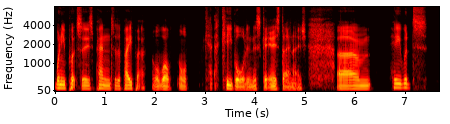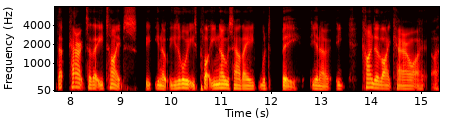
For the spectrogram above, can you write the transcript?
when he puts his pen to the paper or well or ke- keyboard in this in this day and age, um, he would that character that he types. You know, he's always he's plot. He knows how they would be. You know, he kind of like how I, I,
